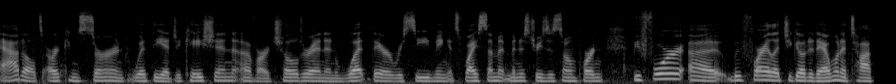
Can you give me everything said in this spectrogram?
adults are concerned with the education of our children and what they're receiving. It's why Summit Ministries is so important. Before uh, before I let you go today, I want to talk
